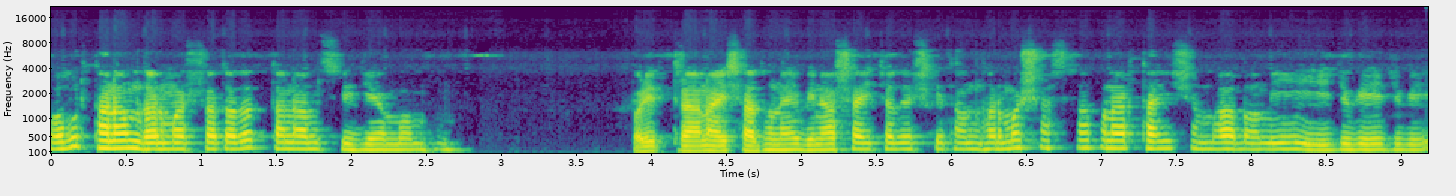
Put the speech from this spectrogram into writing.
অভূত্থানাম ধর্মস্য তদত্তনাম সৃজ্যমম পরিত্রাণায় সাধনায় বিনাশায় চ দুষ্কৃতম ধর্মসংস্থাপনার্থায় সম্ভাবামি যুগে যুগে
